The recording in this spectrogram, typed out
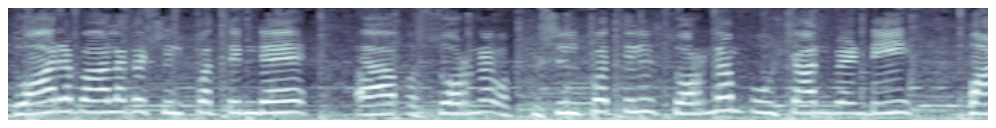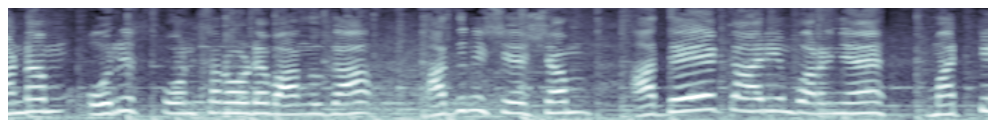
ദ്വാരപാലക ശില്പത്തിന്റെ സ്വർണ ശില്പത്തിൽ സ്വർണം പൂശാൻ വേണ്ടി പണം ഒരു സ്പോൺസറോടെ വാങ്ങുക. അതിനുശേഷം അതേ കാര്യം പറഞ്ഞ് മറ്റു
